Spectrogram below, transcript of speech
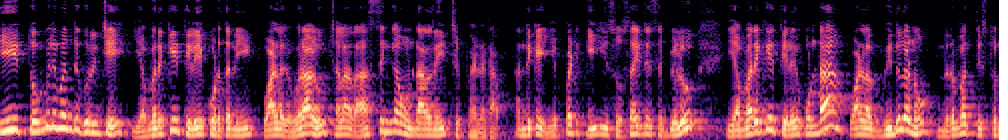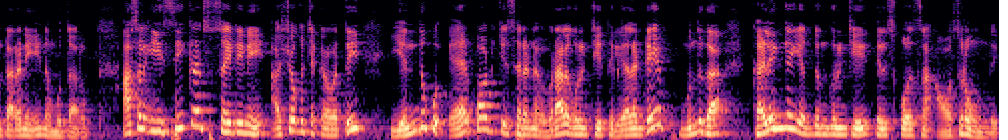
ఈ తొమ్మిది మంది గురించి ఎవరికీ తెలియకూడదని వాళ్ళ వివరాలు చాలా రహస్యంగా ఉండాలని చెప్పాడట. అందుకే ఇప్పటికీ ఈ సొసైటీ సభ్యులు ఎవరికీ తెలియకుండా వాళ్ళ విధులను నిర్వర్తిస్తుంటారని నమ్ముతారు. అసలు ఈ సీక్రెట్ సొసైటీని అశోక చక్రవర్తి ఎందుకు ఏర్పాటు చేశారన్న వివరాల గురించి తెలియాలంటే ముందుగా కళింగ యుద్ధం గురించి తెలుసుకోవాల్సిన అవసరం ఉంది.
